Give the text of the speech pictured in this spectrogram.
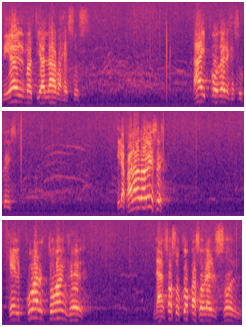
Mi alma te alaba, Jesús. Hay poder en Jesucristo. Y la palabra dice que el cuarto ángel lanzó su copa sobre el sol.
